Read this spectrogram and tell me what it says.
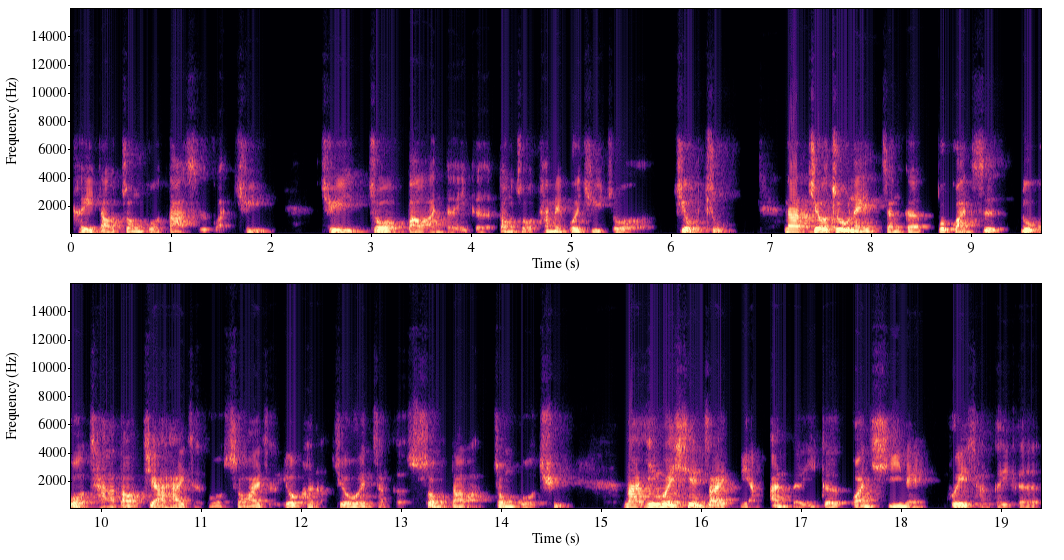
可以到中国大使馆去去做报案的一个动作，他们会去做救助。那救助呢，整个不管是如果查到加害者或受害者，有可能就会整个送到啊中国去。那因为现在两岸的一个关系呢，非常的一个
